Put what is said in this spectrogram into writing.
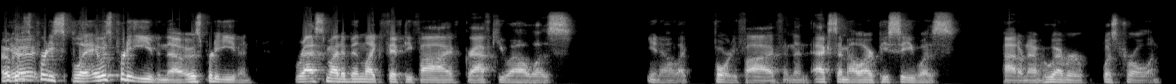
Okay. it was pretty split. It was pretty even though. It was pretty even. Rest might have been like 55. GraphQL was, you know, like 45, and then XML RPC was, I don't know, whoever was trolling.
